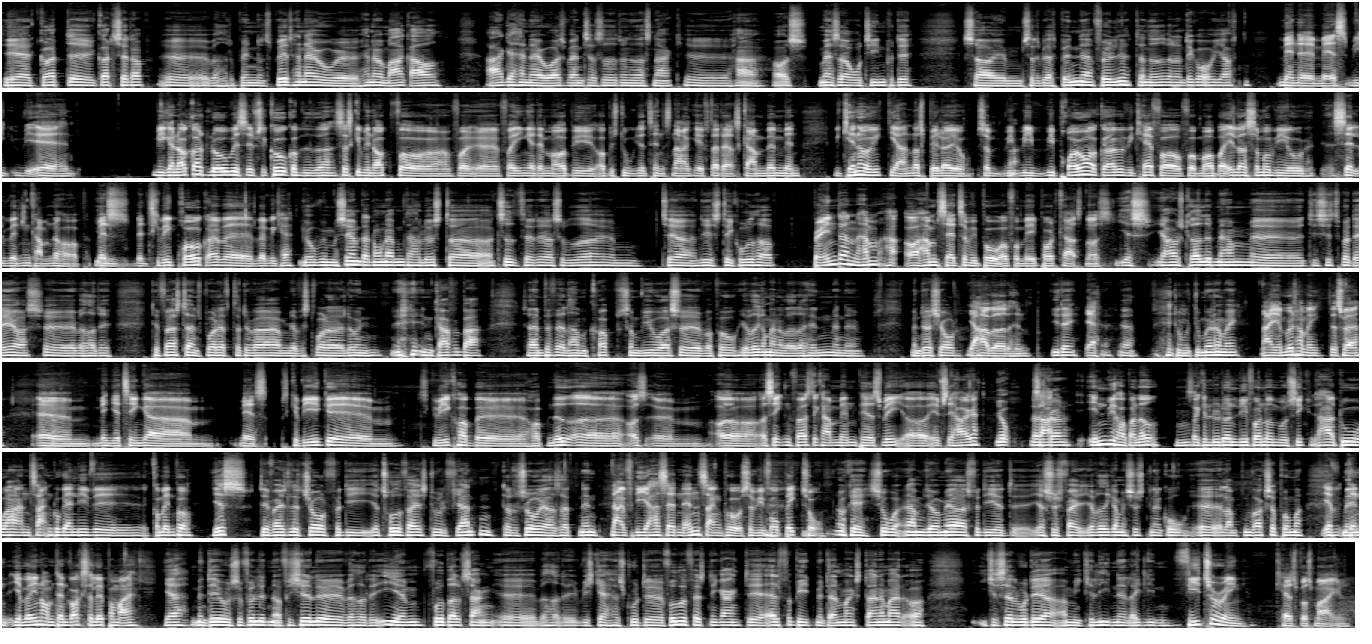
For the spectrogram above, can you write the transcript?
Det er et godt, øh, godt setup. Øh, hvad hedder det? Brandon Spitt, han er jo, øh, han er jo meget gavet. Arke, han er jo også vant til at sidde dernede og snakke, øh, har, har også masser af rutine på det. Så, øhm, så det bliver spændende at følge dernede, hvordan det går i aften. Men øh, Mads, vi, vi, øh, vi kan nok godt love, hvis FCK går videre, så skal vi nok få, få, uh, få en af dem op i, op i studiet til en snak efter deres kampe, men vi kender jo ikke de andre spillere jo, så vi, vi, vi prøver at gøre, hvad vi kan for at få dem op, og ellers så må vi jo selv vende kampene herop. Men, Yes. men skal vi ikke prøve at gøre, hvad, hvad vi kan? Jo, vi må se, om der er nogen af dem, der har lyst og, og tid til det og så videre, øhm, til at lige stikke hovedet herop. Brandon, ham, og ham satser vi på at få med i podcasten også. Yes, jeg har jo skrevet lidt med ham øh, de sidste par dage også. Øh, hvad hedder det? Det første, han spurgte efter, det var, om jeg vidste, hvor der lå en, en kaffebar. Så jeg anbefalede ham en kop, som vi jo også øh, var på. Jeg ved ikke, om han har været derhenne, men, øh, men det var sjovt. Jeg har været derhen. I dag? Ja. ja. Du, du mødte ham ikke? Nej, jeg mødte ham ikke, desværre. Øhm, men jeg tænker, øhm, Mads, skal vi ikke, øhm, skal vi ikke hoppe, øh, hoppe ned og, og, øhm, og, og se den første kamp mellem PSV og FC Hakka? Jo, lad os så gøre det. inden vi hopper ned, Mm. så kan lytteren lige få noget musik. Har du har en sang, du gerne lige vil komme ind på? Yes, det er faktisk lidt sjovt, fordi jeg troede faktisk, du ville fjerne den, da du så, at jeg havde sat den ind. Nej, fordi jeg har sat en anden sang på, så vi får begge to. Okay, super. Jamen, det var mere også fordi, at øh, jeg synes faktisk, jeg ved ikke, om jeg synes, den er god, øh, eller om den vokser på mig. Jeg, Men- den, jeg vil indrømme, den vokser lidt på mig. Ja, men det er jo selvfølgelig den officielle, hvad hedder det, EM-fodboldsang. Øh, hvad hedder det, vi skal have skudt øh, fodboldfesten i gang. Det er Alphabet med Danmarks Dynamite, og I kan selv vurdere, om I kan lide den eller ikke lide den. Featuring Kasper Smeichel.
